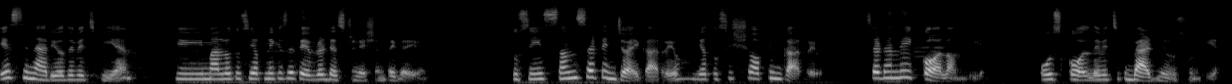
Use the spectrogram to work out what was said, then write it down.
ਇਸ ਸਿਨੈਰੀਓ ਦੇ ਵਿੱਚ ਕੀ ਹੈ ਕਿ ਮੰਨ ਲਓ ਤੁਸੀਂ ਆਪਣੇ ਕਿਸੇ ਫੇਵਰਿਟ ਡੈਸਟੀਨੇਸ਼ਨ ਤੇ ਗਏ ਹੋ। ਤੁਸੀਂ ਸਨਸੈਟ ਇੰਜੋਏ ਕਰ ਰਹੇ ਹੋ ਜਾਂ ਤੁਸੀਂ ਸ਼ਾਪਿੰਗ ਕਰ ਰਹੇ ਹੋ। ਸਡਨਲੀ ਇੱਕ ਕਾਲ ਆਉਂਦੀ ਹੈ। ਉਸ ਕਾਲ ਦੇ ਵਿੱਚ ਇੱਕ ਬੈਡ ਨਿਊਜ਼ ਹੁੰਦੀ ਹੈ,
